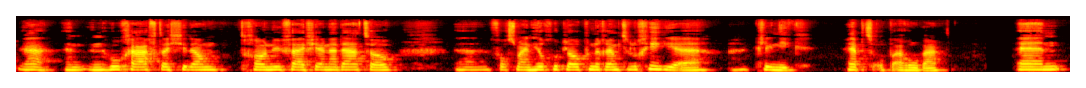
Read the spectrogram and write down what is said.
Ja, en, en, hoe gaaf dat je dan gewoon nu vijf jaar na dato volgens mij een heel goed lopende reumatologie kliniek hebt op Aruba. En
